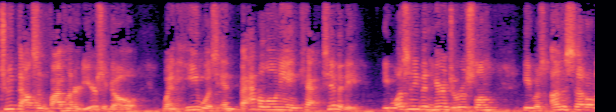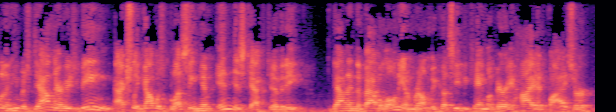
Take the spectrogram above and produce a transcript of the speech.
2,500 years ago when he was in Babylonian captivity. He wasn't even here in Jerusalem. He was unsettled and he was down there. He was being, actually, God was blessing him in his captivity down in the Babylonian realm because he became a very high advisor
